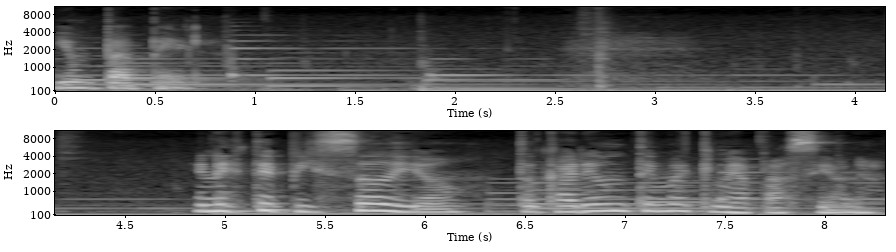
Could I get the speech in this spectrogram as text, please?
y un papel. En este episodio tocaré un tema que me apasiona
